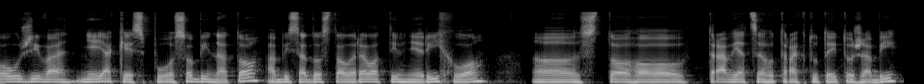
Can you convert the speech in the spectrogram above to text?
používa nejaké spôsoby na to, aby sa dostal relatívne rýchlo eh, z toho traviaceho traktu tejto žaby.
